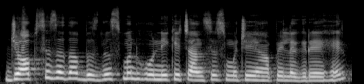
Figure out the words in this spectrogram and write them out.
जॉब से ज़्यादा बिजनेसमैन होने के चांसेस मुझे यहाँ पे लग रहे हैं।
